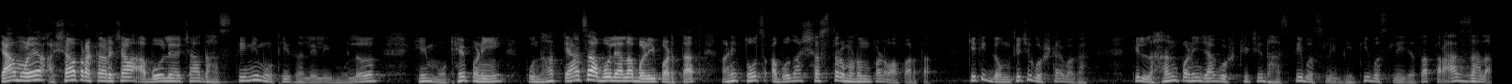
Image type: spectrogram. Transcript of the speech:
त्यामुळे अशा प्रकारच्या अबोल्याच्या धास्तीनी मोठी झालेली मुलं ही मोठेपणी पुन्हा त्याच अबोल्याला बळी पडतात आणि तोच अबोला शस्त्र म्हणून पण वापरतात. किती गमतीची गोष्ट आहे बघा की लहानपणी ज्या गोष्टीची धास्ती बसली भीती बसली ज्याचा त्रास झाला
